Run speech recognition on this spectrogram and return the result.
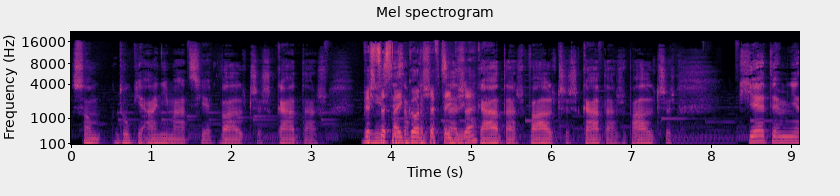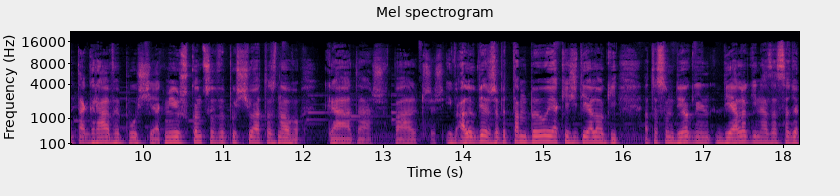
są długie animacje, walczysz, gadasz. Wiesz, co jest najgorsze w tej grze? Gadasz, walczysz, gadasz, walczysz. Kiedy mnie ta gra wypuści? Jak mnie już w końcu wypuściła, to znowu gadasz, walczysz. I, ale wiesz, żeby tam były jakieś dialogi, a to są dialogi, dialogi na zasadzie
